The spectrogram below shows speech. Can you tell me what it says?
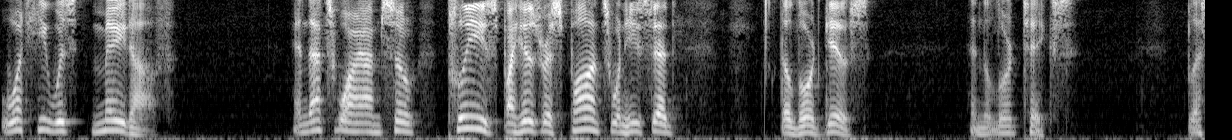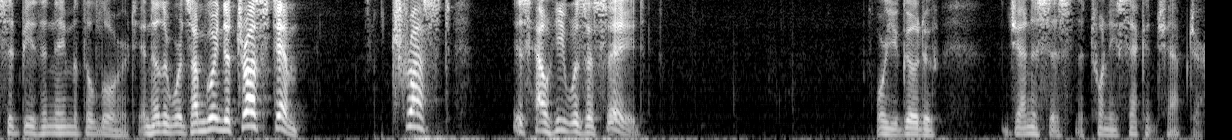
what he was made of. And that's why I'm so pleased by his response when he said, The Lord gives and the Lord takes. Blessed be the name of the Lord. In other words, I'm going to trust him. Trust is how he was assayed. Or you go to Genesis, the 22nd chapter.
